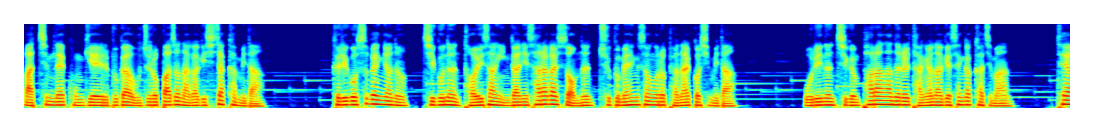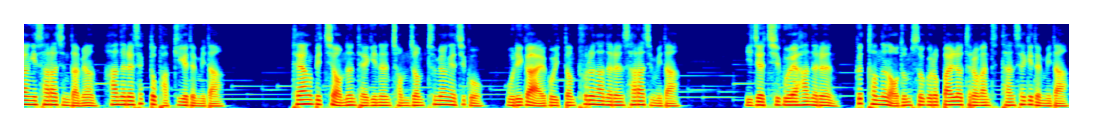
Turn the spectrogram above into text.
마침내 공기의 일부가 우주로 빠져나가기 시작합니다. 그리고 수백 년 후 지구는 더 이상 인간이 살아갈 수 없는 죽음의 행성으로 변할 것입니다. 우리는 지금 파란 하늘을 당연하게 생각하지만 태양이 사라진다면 하늘의 색도 바뀌게 됩니다. 태양빛이 없는 대기는 점점 투명해지고 우리가 알고 있던 푸른 하늘은 사라집니다. 이제 지구의 하늘은 끝없는 어둠 속으로 빨려 들어간 듯한 색이 됩니다.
